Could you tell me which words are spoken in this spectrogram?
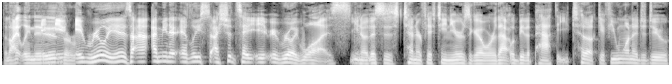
the nightly news, It, or it really is. I, I mean, at least I should say it, it really was. You Mm-hmm. know, this is 10 or 15 years ago where that would be the path that you took. If you wanted to do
